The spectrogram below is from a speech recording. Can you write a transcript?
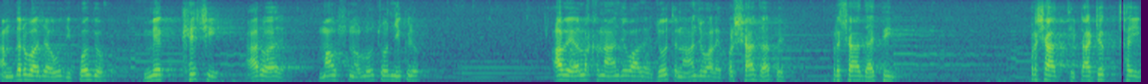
આમ દરવાજા સુધી પગ્યો. મેઘ ખેંચી હારો હારે માઉસનો લોચો નીકળ્યો. આવે અલખના અંજવાળે જોતના અંજવાળે પ્રસાદ આપે. પ્રસાદ આપી. પ્રસાદથી ટાઢક થઈ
